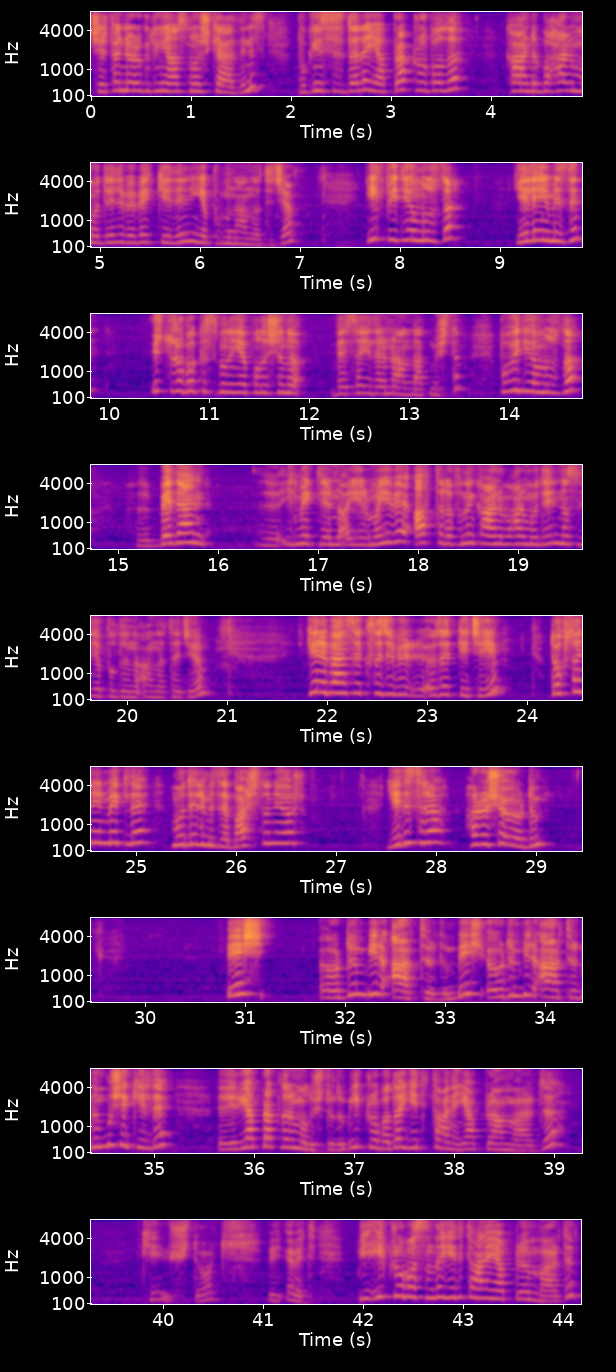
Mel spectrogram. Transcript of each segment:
Şerife'nin örgü dünyasına hoş geldiniz. Bugün sizlere yaprak robalı karnabahar modeli bebek gelinin yapımını anlatacağım. İlk videomuzda yeleğimizin üst roba kısmının yapılışını ve sayılarını anlatmıştım. Bu videomuzda e, beden e, ilmeklerini ayırmayı ve alt tarafının karnabahar modeli nasıl yapıldığını anlatacağım. Gene ben size kısaca bir özet geçeyim. 90 ilmekle modelimize başlanıyor. 7 sıra haroşa ördüm. 5 ördüm bir artırdım. 5 ördüm bir artırdım. Bu şekilde e, yapraklarımı oluşturdum. İlk robada 7 tane yaprağım vardı. 2, 3, 4, 5. Evet. Bir ilk robasında 7 tane yaprağım vardı.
